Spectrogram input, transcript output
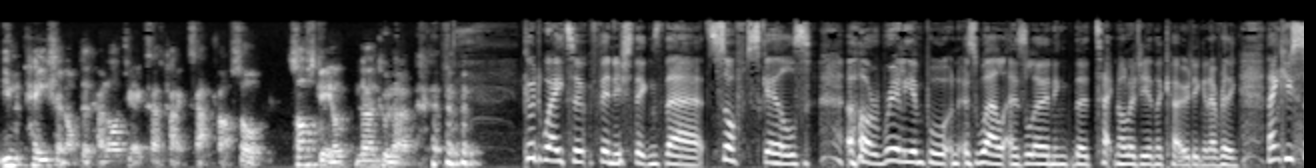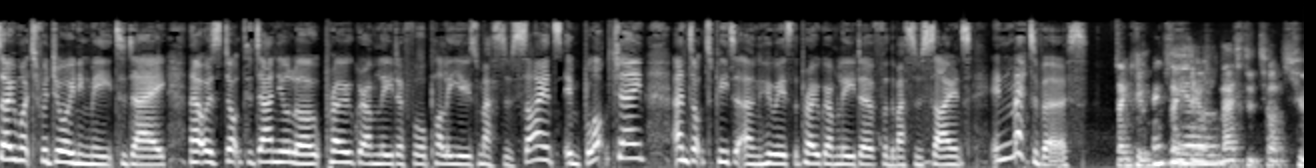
limitation of the technology, etc., etc. So soft skill, learn to learn. Good way to finish things there. Soft skills are really important as well as learning the technology and the coding and everything. Thank you so much for joining me today. That was Dr. Daniel Luo, Program Leader for PolyU's Master of Science in Blockchain, and Dr. Peter Ng, who is the Program Leader for the Master of Science in Metaverse. Thank you. Thank, Thank you. you. Nice to talk to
